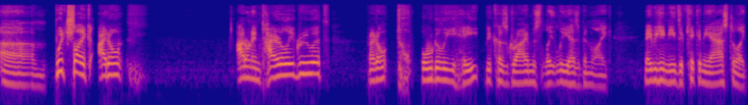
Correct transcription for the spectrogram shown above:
um, which like I don't, I don't entirely agree with, but I don't totally hate because Grimes lately has been like maybe he needs a kick in the ass to like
